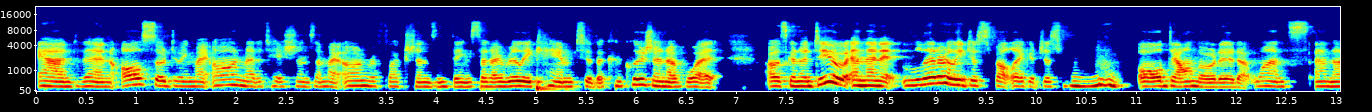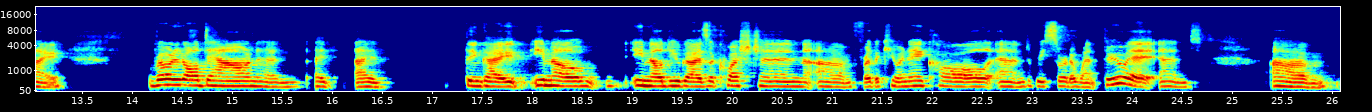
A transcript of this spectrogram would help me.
and then also doing my own meditations and my own reflections and things that I really came to the conclusion of what I was going to do. And then it literally just felt like it just all downloaded at once. And I wrote it all down and I, I think I email emailed you guys a question um, for the Q and A call, and we sort of went through it, and um,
